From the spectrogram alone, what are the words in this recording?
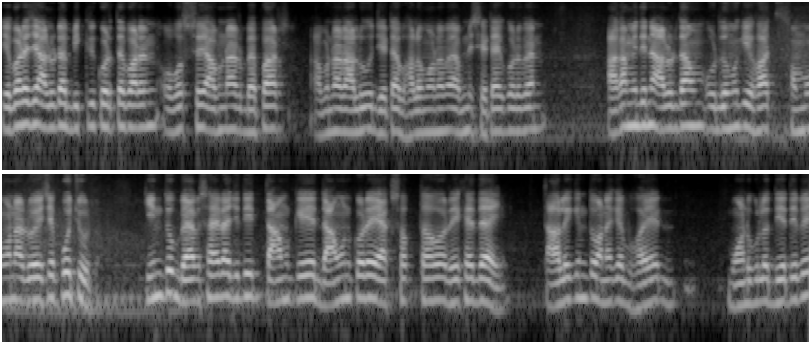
এবারে যে আলুটা বিক্রি করতে পারেন, অবশ্যই আপনার ব্যাপার, আপনার আলু যেটা ভালো মনে হবে আপনি সেটাই করবেন। আগামী দিনে আলুর দাম ঊর্ধ্বমুখী হওয়ার সম্ভাবনা রয়েছে প্রচুর। কিন্তু ব্যবসায়ীরা যদি দামকে ডাউন করে এক সপ্তাহ রেখে দেয়, তাহলে কিন্তু অনেকে ভয়ে বন্ডগুলো দিয়ে দেবে।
